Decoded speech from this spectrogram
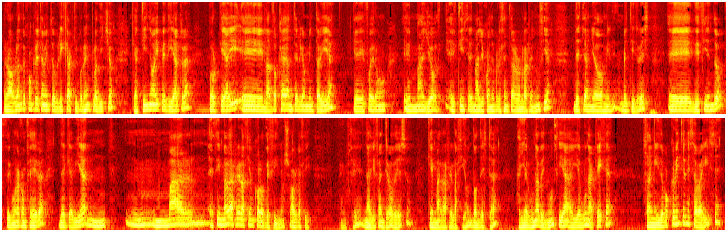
Pero hablando concretamente de Urique, aquí, por ejemplo, ha dicho que aquí no hay pediatra porque hay eh, las dos que anteriormente había, que fueron en mayo, el 15 de mayo cuando presentaron la renuncia de este año 2023, eh, diciendo, según la consejera, de que había mm, mal, es decir, mala relación con los vecinos o algo así. nadie se ha enterado de eso. ¿Qué mala relación? ¿Dónde está? ¿Hay alguna denuncia? ¿Hay alguna queja? Se han ido porque le interesaba irse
